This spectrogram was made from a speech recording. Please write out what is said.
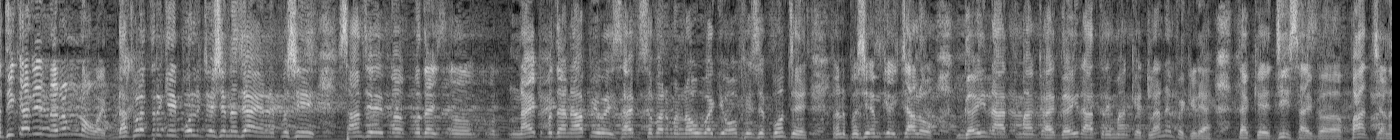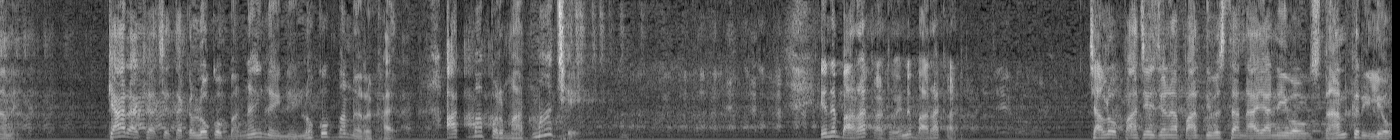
અધિકારી નરમ ન હોય. દાખલા તરીકે પોલીસ સ્ટેશને જાય અને પછી સાંજે બધા નાઇટ બધાને આપી હોય. સાહેબ સવારમાં નવ વાગે ઓફિસે પહોંચે અને પછી એમ કે ચાલો, ગઈ નાતમાં ગઈ રાત્રિમાં કેટલાને પકડ્યા? તા કે, જી સાહેબ પાંચ જણાને. ક્યાં રાખ્યા છે? તા કે લોકોબમાં નહીં નહીં નહીં લોકોબમાં ન રખાય. આત્મા પરમાત્મા છે. એને બારા કાઢો, એને બારા કાઢો. ચાલો પાંચેય જણા પાંચ દિવસના નાયા નહીં વહુ સ્નાન કરી લ્યો.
